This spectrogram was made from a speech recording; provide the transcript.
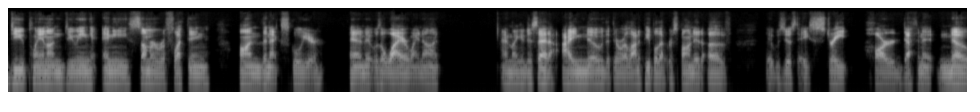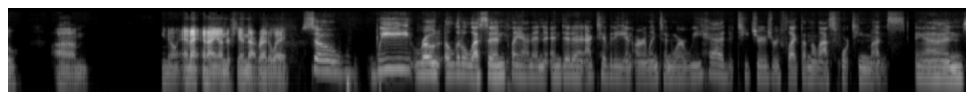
do you plan on doing any summer reflecting on the next school year? And it was a why or why not. And like I just said, I know that there were a lot of people that responded of, it was just a straight, hard, definite no. Um, you know, and I and I understand that right away. so we wrote a little lesson plan and and did an activity in arlington where we had teachers reflect on the last 14 months and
